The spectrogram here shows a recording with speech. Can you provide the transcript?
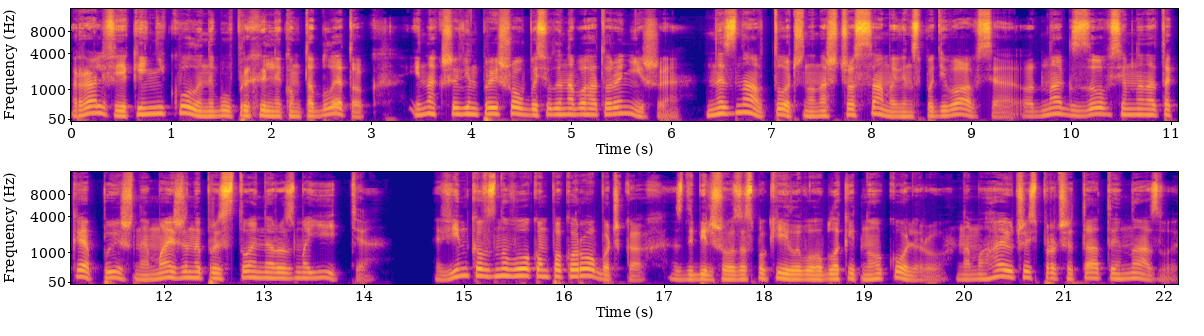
Ральф, який ніколи не був прихильником таблеток, інакше він прийшов би сюди набагато раніше, не знав точно, на що саме він сподівався, однак зовсім не на таке пишне, майже непристойне розмаїття. Він ковзнув оком по коробочках, здебільшого заспокійливого блакитного кольору, намагаючись прочитати назви.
